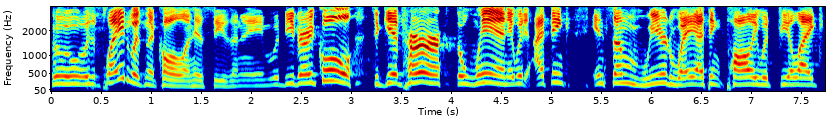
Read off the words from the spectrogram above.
who was played with Nicole in his season. And it would be very cool to give her the win. It would, I think, in some weird way, I think Paulie would feel like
